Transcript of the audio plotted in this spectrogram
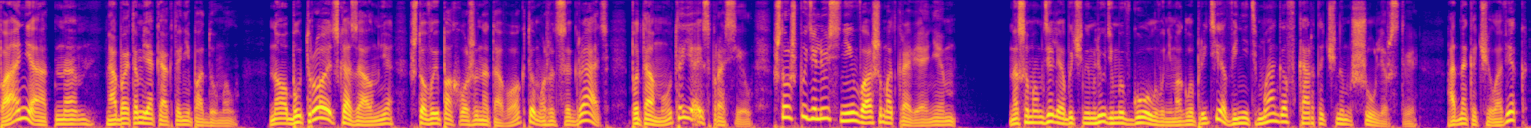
«Понятно. Об этом я как-то не подумал. Но Бутроид сказал мне, что вы похожи на того, кто может сыграть, потому-то я и спросил. Что ж, поделюсь с ним вашим откровением». На самом деле обычным людям и в голову не могло прийти обвинить мага в карточном шулерстве. Однако человек,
